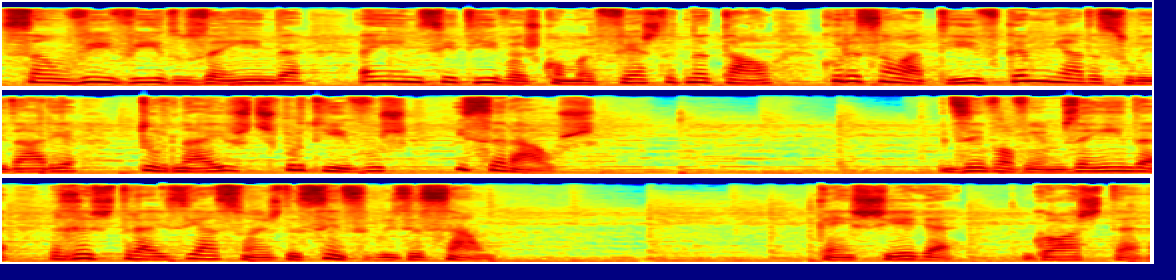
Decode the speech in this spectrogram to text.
são vividos ainda em iniciativas como a Festa de Natal, Coração Ativo, Caminhada Solidária, torneios desportivos e saraus. Desenvolvemos ainda rastreios e ações de sensibilização. Quem chega, gosta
